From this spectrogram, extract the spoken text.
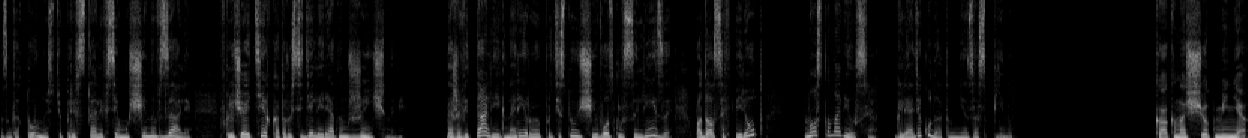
С готовностью привстали все мужчины в зале, включая тех, которые сидели рядом с женщинами. Даже Виталий, игнорируя протестующие возгласы Лизы, подался вперед, но остановился, глядя куда-то мне за спину. «Как насчет меня?»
